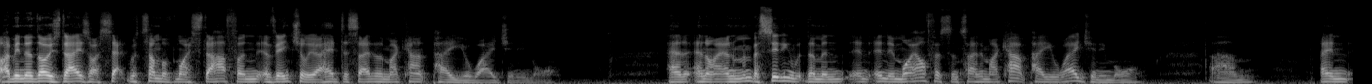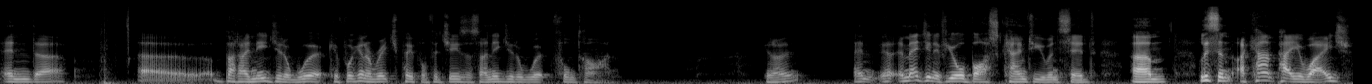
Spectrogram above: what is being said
I mean, in those days, I sat with some of my staff, and eventually, I had to say to them, "I can't pay your wage anymore." And and I, I remember sitting with them in, in, in, my office and saying to them, "I can't pay your wage anymore," um, and and. Uh, uh, but I need you to work. If we're going to reach people for Jesus, I need you to work full time. You know, and uh, imagine if your boss came to you and said, um, Listen, I can't pay your wage.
